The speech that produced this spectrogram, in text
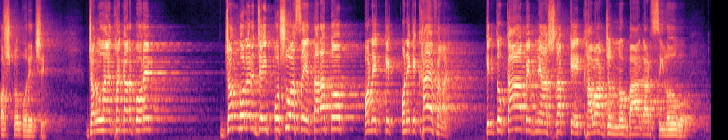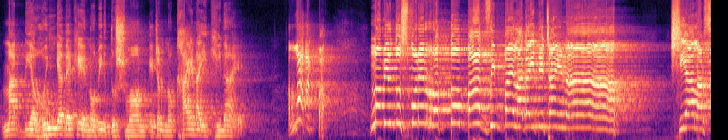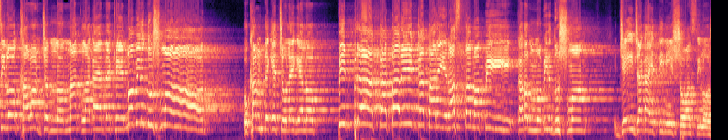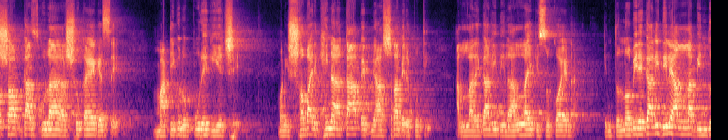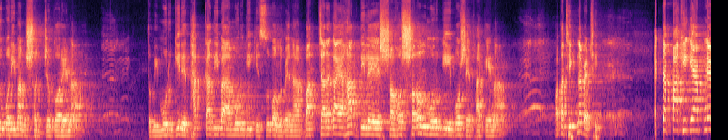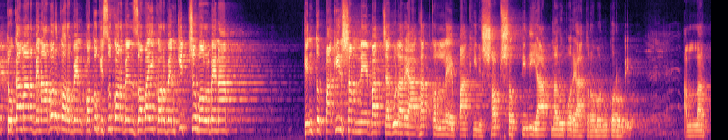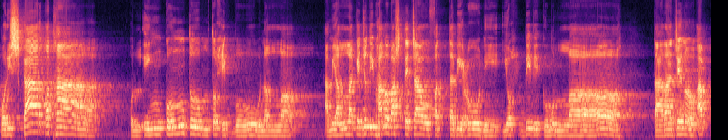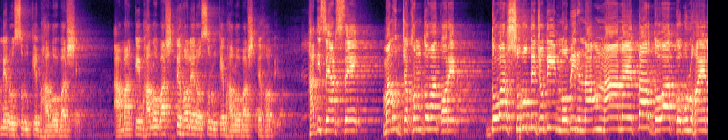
কষ্ট করেছে। জংলায় থাকার পরে জঙ্গলের যেই পশু আছে, তারা তো অনেককে, অনেকে খায় ফেলায়। কিন্তু কাপ এমনি আশরাফকে খাওয়ার জন্য বাঘ আর ছিল। নাক দিয়া হইঙ্গা দেখে নবীর দুশ্মন এজন্য খায় নাই ঘৃণায় আল্লাহ নবীর দুশ্মনের রক্ত বাঘ জিব্বায় লাগাইতে চায় না। শিয়াল আর ছিল খাওয়ার জন্য নাক লাগায় দেখে নবীর দুশ্মন। ওখান থেকে চলে গেল পিঁপড়া, কাতারে কাতারে রাস্তা মাপি। কারণ নবীর দুশ্মন, যেই জায়গায় তিনি শোয়া ছিল, সব গাছগুলা শুকায় গেছে, মাটিগুলো পুড়ে গিয়েছে। মানে সবার ঘৃণা কাপ এমনি আশরাফের প্রতি। আল্লাহরে গালি দিলে আল্লাহ কিছু কয় না, কিন্তু নবীরে গালি দিলে আল্লাহ বিন্দু পরিমাণ সহ্য করে না। তুমি মুরগিরে ধাক্কা দিবা, মুরগি কিছু বলবে না। বাচ্চার গায়ে হাত দিলে সহজ সরল মুরগি বসে থাকে না। কথা ঠিক না ঠিক একটা পাখিকে আপনি টোকা মারবেন, আদর করবেন, কত কিছু করবেন, জবাই করবেন, কিচ্ছু বলবে না। কিন্তু পাখির সামনে বাচ্চাগুলারে আঘাত করলে পাখির সব শক্তি দিয়ে আপনার উপরে আক্রমণ করবে। আল্লাহর পরিষ্কার কথা আমি আল্লাহকে যদি ভালোবাসতে চাও তারা যেন আপনি রসুলকে ভালোবাসে। আমাকে ভালোবাসতে হলে রসুলকে ভালোবাসতে হবে। হাদিসে আসছে, মানুষ যখন দোয়া করে, দোয়ার শুরুতে যদি নবীর নাম না নেয়, তার দোয়া কবুল হয় না।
